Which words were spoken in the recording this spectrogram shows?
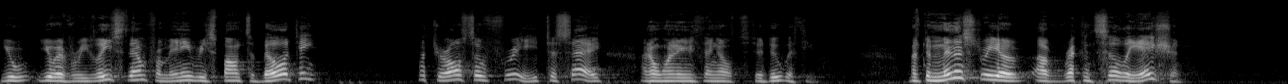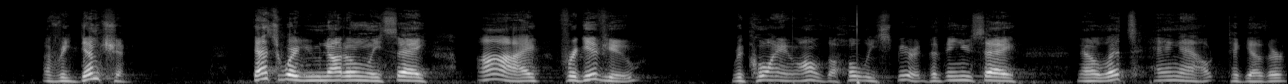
You, you have released them from any responsibility, but you're also free to say, I don't want anything else to do with you. But the ministry of, of reconciliation, of redemption, that's where you not only say, I forgive you, requiring all the Holy Spirit, but then you say, now let's hang out together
